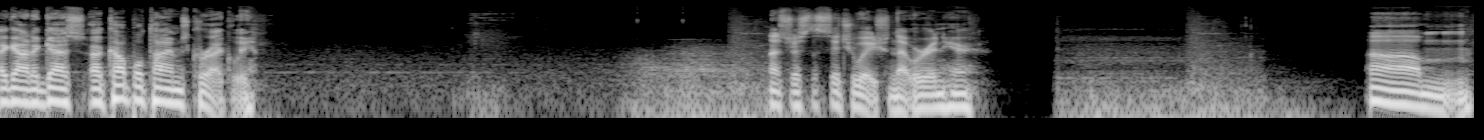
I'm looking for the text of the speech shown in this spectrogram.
I got to guess a couple times correctly. That's just the situation that we're in here. Um...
